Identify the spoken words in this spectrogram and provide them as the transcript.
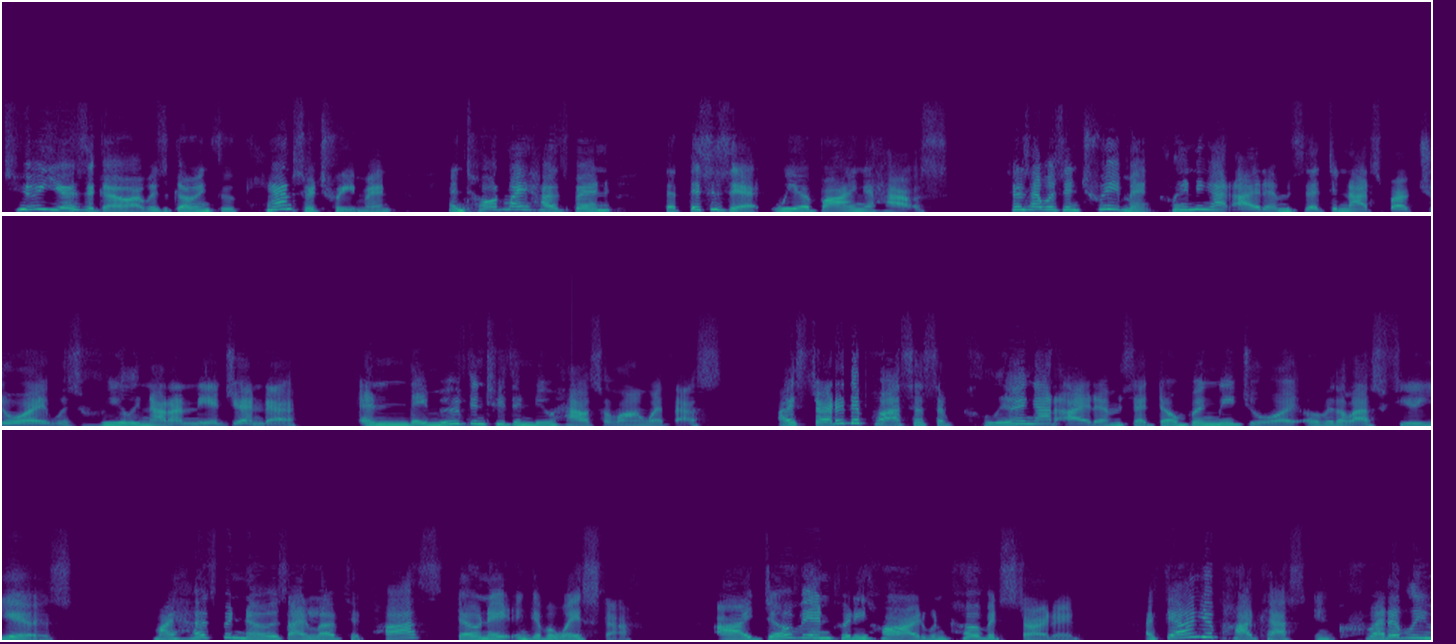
Two years ago, I was going through cancer treatment and told my husband that this is it. We are buying a house. Since I was in treatment, cleaning out items that did not spark joy was really not on the agenda, and they moved into the new house along with us. I started the process of clearing out items that don't bring me joy over the last few years. My husband knows I love to toss, donate, and give away stuff. I dove in pretty hard when COVID started. I found your podcast incredibly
